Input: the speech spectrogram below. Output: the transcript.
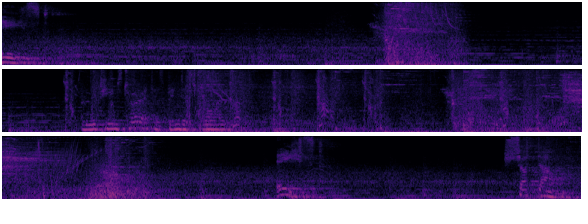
Aced. Blue team's turret has been destroyed. Aced. Shut down.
